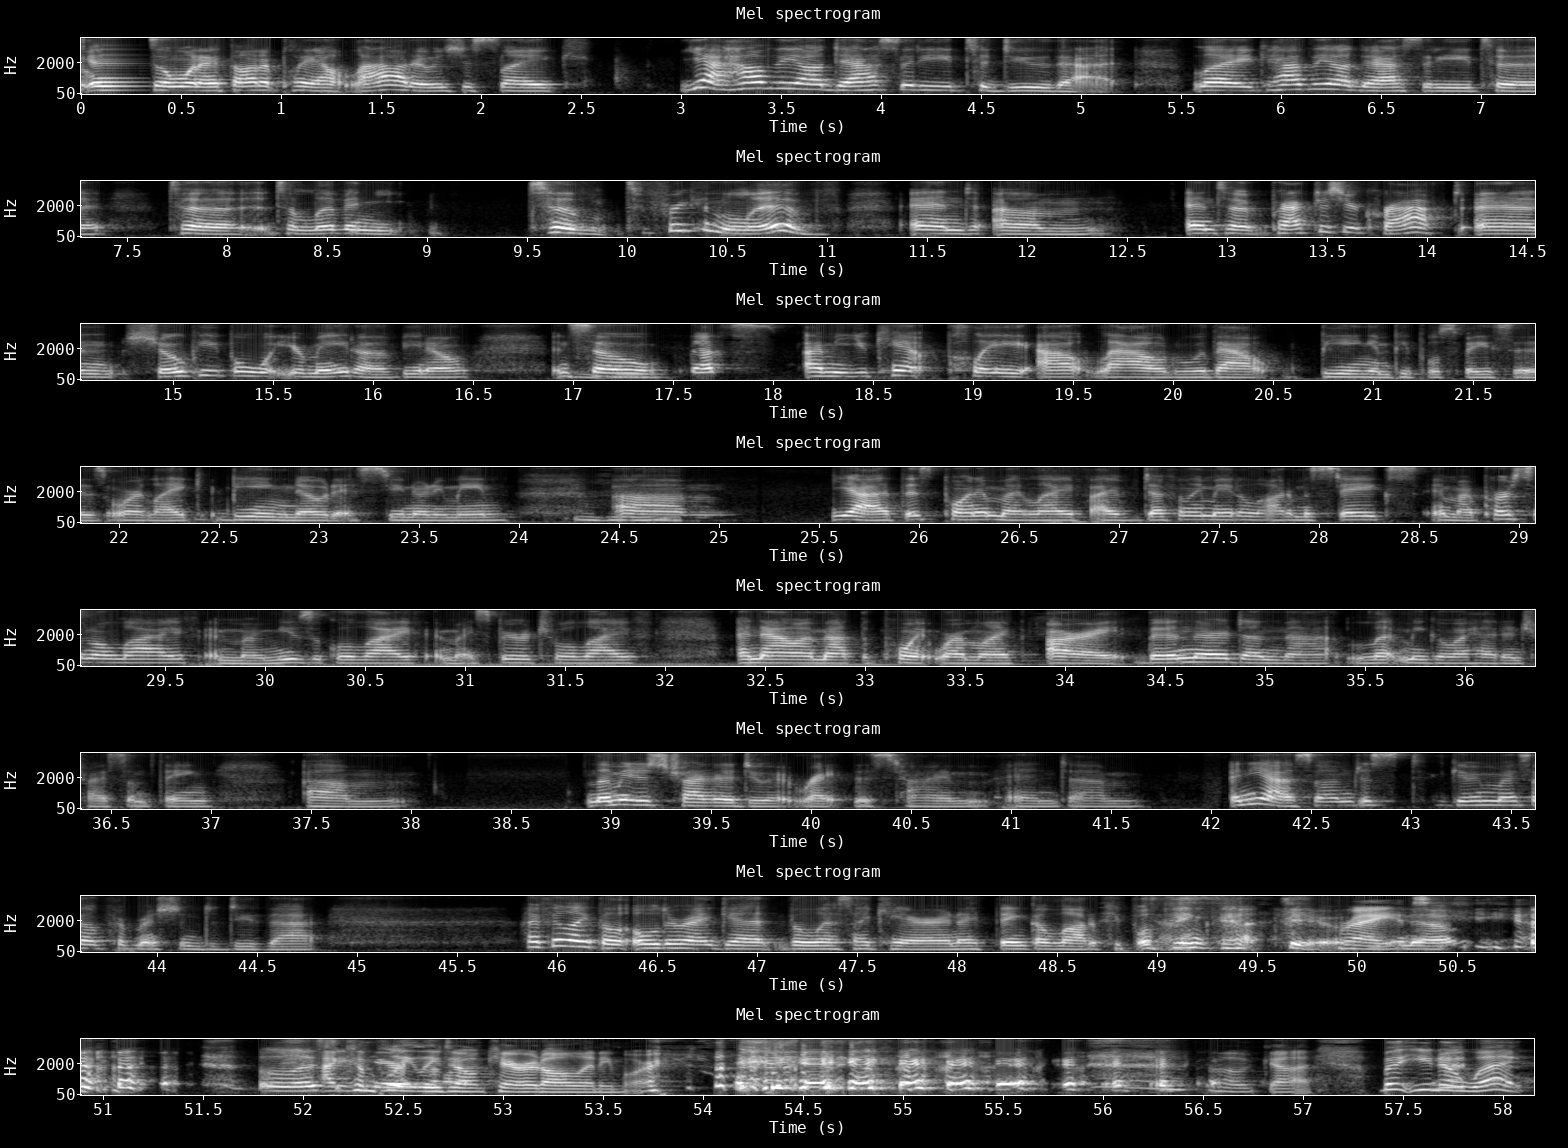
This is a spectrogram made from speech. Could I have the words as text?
and so when I thought it play out loud, it was just like, yeah, have the audacity to do that. Like have the audacity to to to live in to to freaking live and um and to practice your craft and show people what you're made of, you know? And so mm-hmm. that's I mean, you can't play out loud without being in people's faces or like being noticed, you know what I mean? Mm-hmm. Um yeah, at this point in my life, I've definitely made a lot of mistakes in my personal life, in my musical life, in my spiritual life. And now I'm at the point where I'm like, all right, been there, done that. Let me go ahead and try something. Um, let me just try to do it right this time. And um, and yeah, so I'm just giving myself permission to do that. I feel like the older I get, the less I care, and I think a lot of people yes. think that too. Right. You know? yeah. I completely care don't care at all anymore. Oh God! But you know what?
